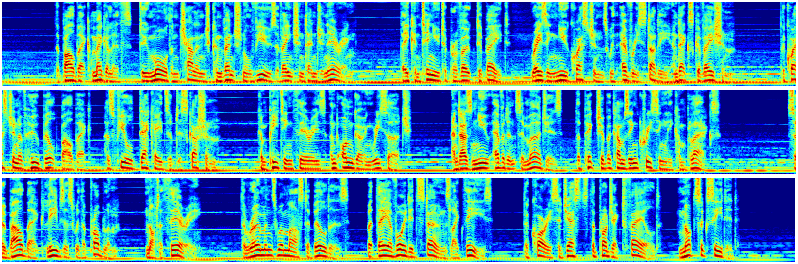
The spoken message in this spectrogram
The Baalbek megaliths do more than challenge conventional views of ancient engineering. They continue to provoke debate, raising new questions with every study and excavation. The question of who built Baalbek has fueled decades of discussion, competing theories and ongoing research. And as new evidence emerges, the picture becomes increasingly complex. So Baalbek leaves us with a problem, not a theory. The Romans were master builders, but they avoided stones like these. The quarry suggests the project failed, not succeeded.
